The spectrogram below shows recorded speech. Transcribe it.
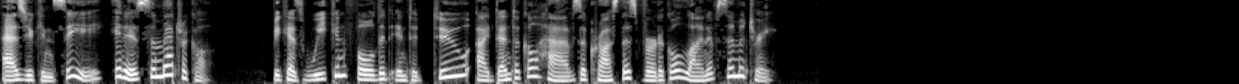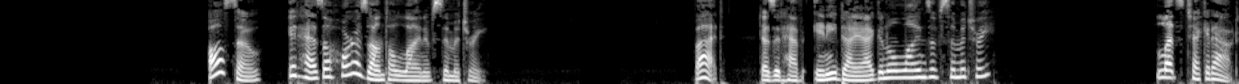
As you can see, it is symmetrical because we can fold it into two identical halves across this vertical line of symmetry. Also, it has a horizontal line of symmetry. But does it have any diagonal lines of symmetry? Let's check it out.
